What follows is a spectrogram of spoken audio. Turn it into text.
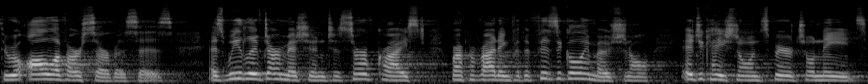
through all of our services as we lived our mission to serve Christ by providing for the physical, emotional, educational, and spiritual needs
